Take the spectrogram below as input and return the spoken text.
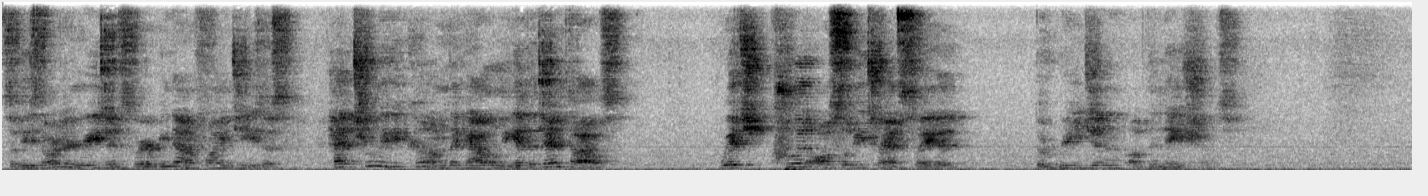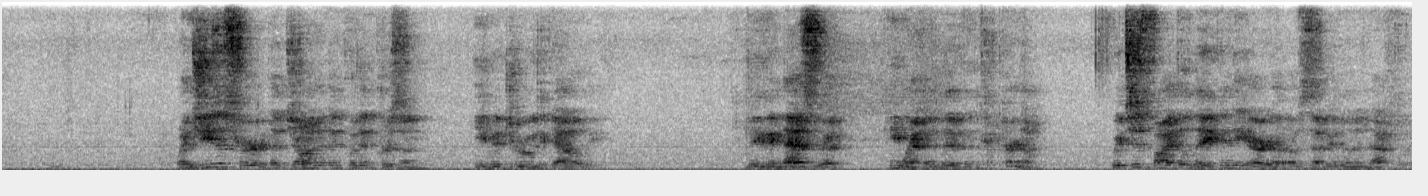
So these northern regions where we now find Jesus had truly become the Galilee of the Gentiles, which could also be translated the region of the nations. When Jesus heard that John had been put in prison, he withdrew to Galilee. Leaving Nazareth, he went and lived in Capernaum, which is by the lake in the area of Zebulun and Naphtali.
